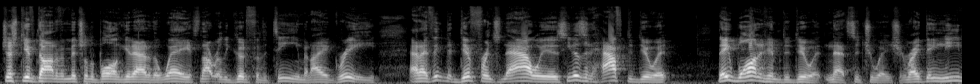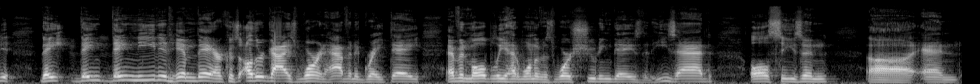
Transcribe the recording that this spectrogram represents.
just give Donovan Mitchell the ball and get out of the way. It's not really good for the team, and I agree. And I think the difference now is he doesn't have to do it. They wanted him to do it in that situation, right? They needed they they they needed him there because other guys weren't having a great day. Evan Mobley had one of his worst shooting days that he's had all season. Uh, and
